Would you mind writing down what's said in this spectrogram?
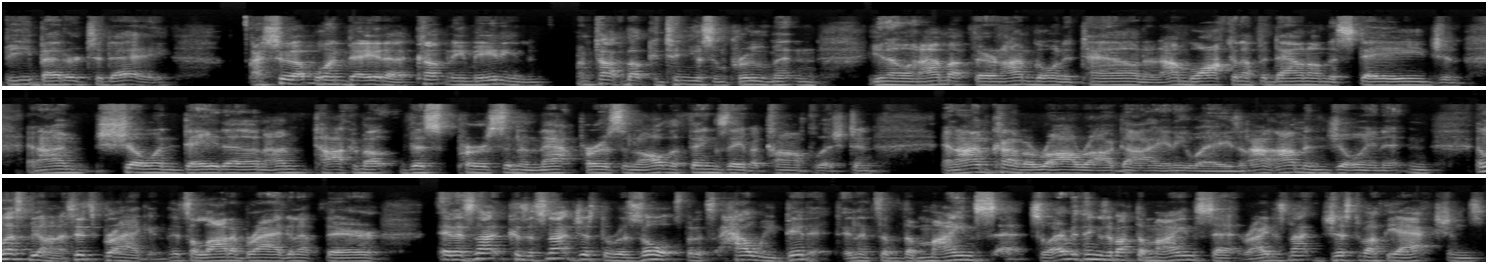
be better today. I stood up one day at a company meeting I'm talking about continuous improvement and you know and I'm up there and I'm going to town and I'm walking up and down on the stage and and I'm showing data and I'm talking about this person and that person and all the things they've accomplished. And and I'm kind of a rah rah guy anyways and I, am enjoying it. And and let's be honest it's bragging. It's a lot of bragging up there. And it's not because it's not just the results but it's how we did it. And it's of the mindset. So everything's about the mindset right? It's not just about the actions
